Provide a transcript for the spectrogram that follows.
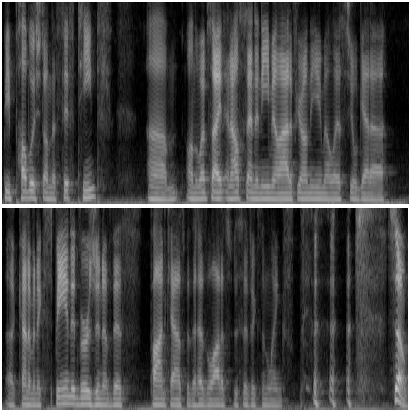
be published on the 15th um, on the website, and I'll send an email out. If you're on the email list, you'll get a, a kind of an expanded version of this podcast, but that has a lot of specifics and links. So,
